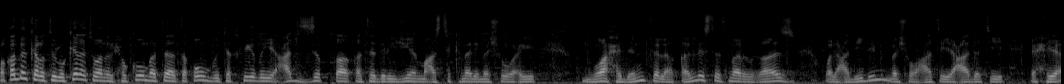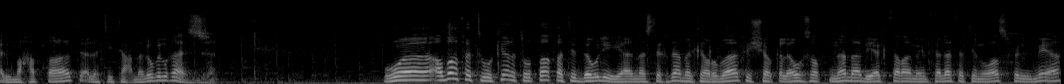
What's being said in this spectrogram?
وقد ذكرت الوكالة أن الحكومة تقوم بتخفيض عجز الطاقة تدريجيا مع استكمال مشروع واحد في الأقل استثمار الغاز والعديد من مشروعات إعادة إحياء المحطات التي تعمل بالغاز. وأضافت وكالة الطاقة الدولية أن استخدام الكهرباء في الشرق الأوسط نما بأكثر من 3.5%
